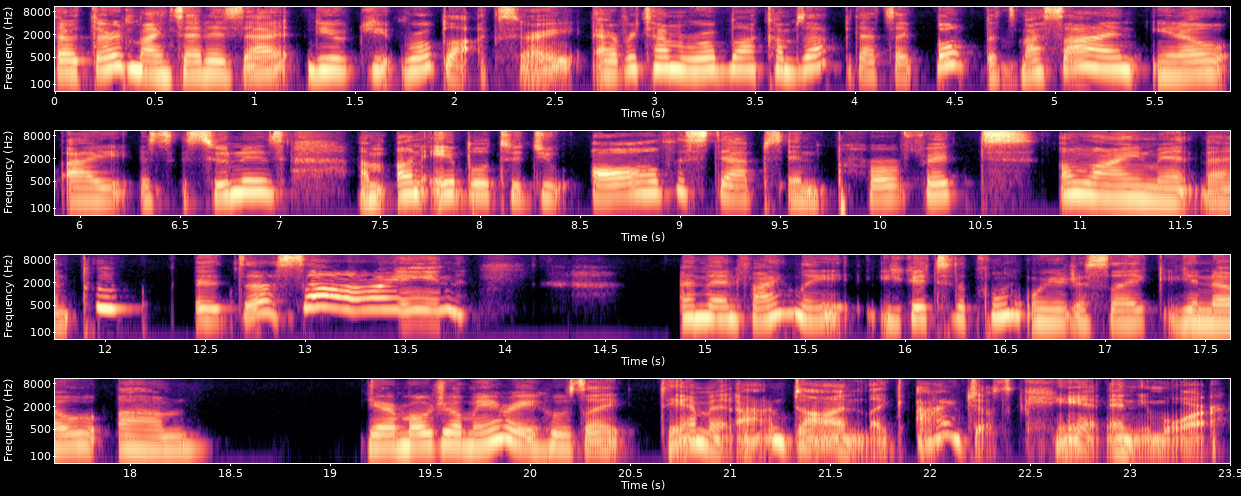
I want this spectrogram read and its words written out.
The third mindset is that you, you, roadblocks, right? Every time a roadblock comes up, that's like, boom, it's my sign. You know, I as, as soon as I'm unable to do all the steps in perfect alignment, then poop, it's a sign. And then finally, you get to the point where you're just like, you know, um, you're Mojo Mary, who's like, damn it, I'm done. Like, I just can't anymore.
